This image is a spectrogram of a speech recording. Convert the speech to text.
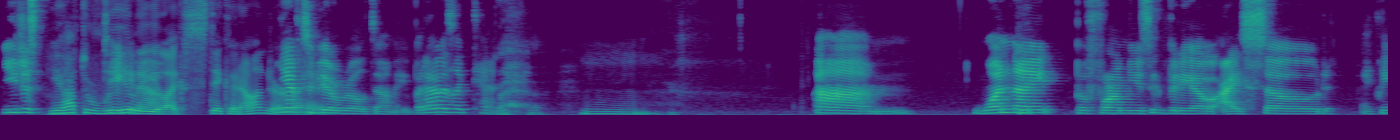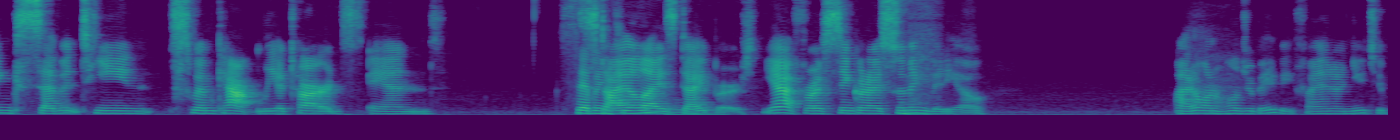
You just You have to take really like stick it under. You have to be a real dummy. But I was like ten. Hmm. Um, one night before a music video, I sewed I think seventeen swim cap leotards and 17? stylized diapers. Yeah, for a synchronized swimming video. I don't want to hold your baby. Find it on YouTube.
